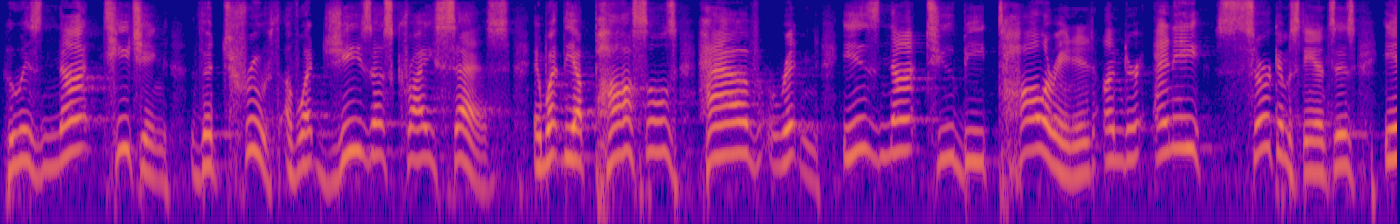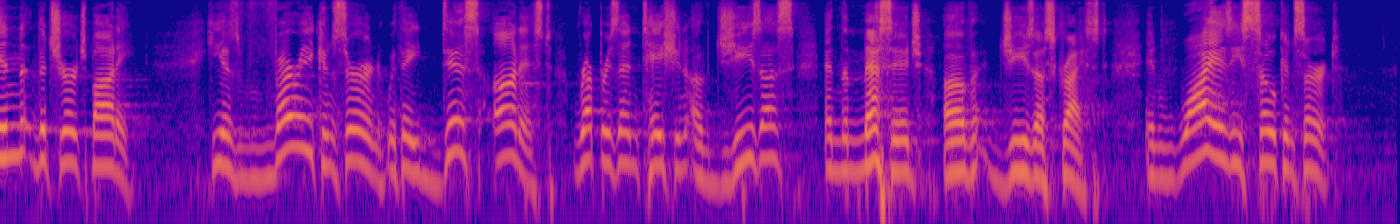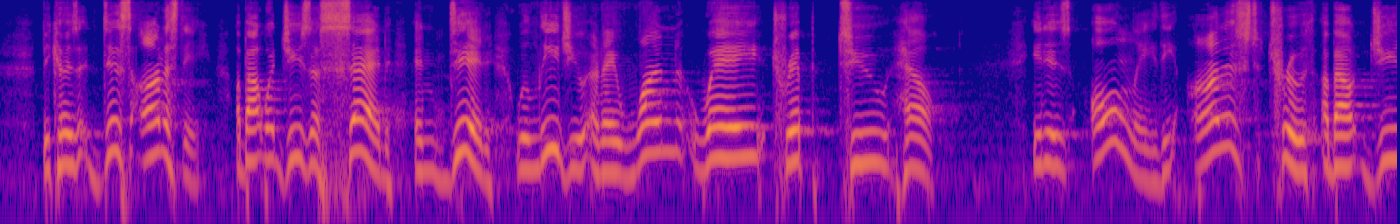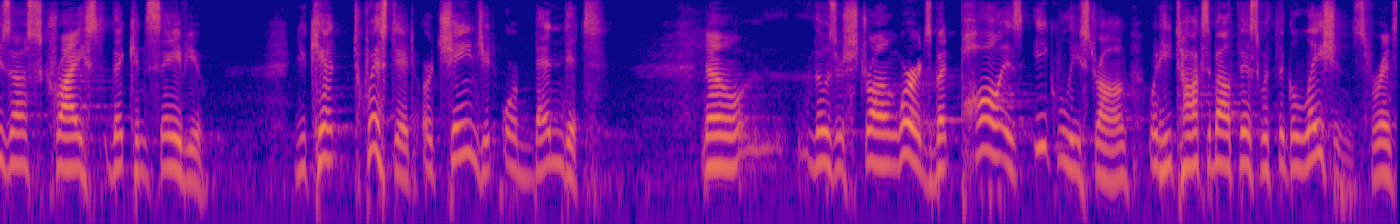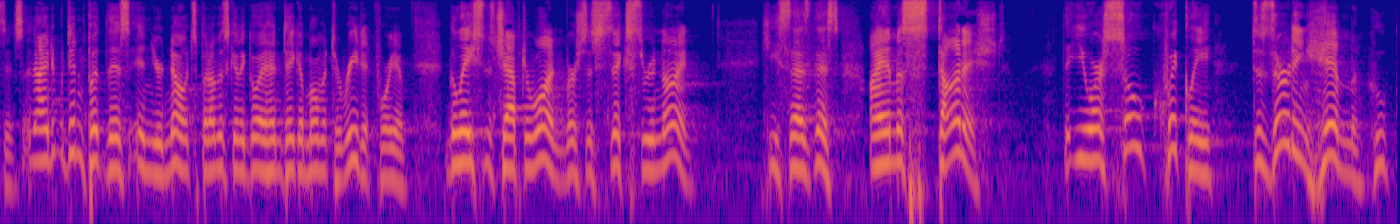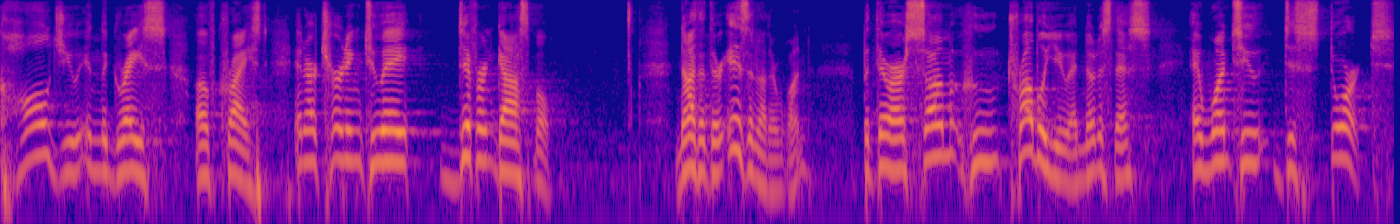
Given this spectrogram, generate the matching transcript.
who is not teaching the truth of what Jesus Christ says and what the apostles have written is not to be tolerated under any circumstances in the church body. He is very concerned with a dishonest representation of Jesus and the message of Jesus Christ. And why is he so concerned? Because dishonesty about what Jesus said and did will lead you on a one way trip to hell. It is only the honest truth about Jesus Christ that can save you. You can't twist it or change it or bend it. Now, those are strong words, but Paul is equally strong when he talks about this with the Galatians, for instance. And I didn't put this in your notes, but I'm just going to go ahead and take a moment to read it for you. Galatians chapter 1, verses 6 through 9. He says this I am astonished that you are so quickly deserting him who called you in the grace of Christ and are turning to a different gospel. Not that there is another one but there are some who trouble you, and notice this, and want to distort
